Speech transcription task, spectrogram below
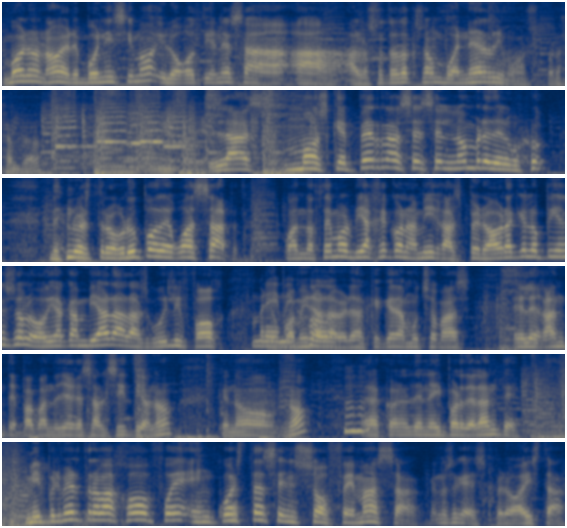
Bueno, no, eres buenísimo y luego tienes a, a- a los otros dos que son buenérrimos, por ejemplo. Las mosqueperras es el nombre del gru- de nuestro grupo de WhatsApp cuando hacemos viaje con amigas, pero ahora que lo pienso lo voy a cambiar a las Willy Fogg. Hombre, pues mira, la verdad es que queda mucho más elegante para cuando llegues al sitio, ¿no? Que no, ¿no? Vas con el DNI por delante. Mi primer trabajo fue encuestas en Sofemasa, que no sé qué es, pero ahí está.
